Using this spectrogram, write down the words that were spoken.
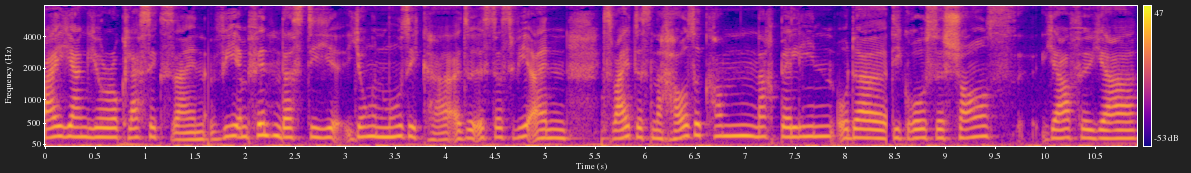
bei Young Euro Classics sein. Wie empfinden das die jungen Musiker? Also ist das wie ein zweites Nachhausekommen nach Berlin oder die große Chance, Jahr für Jahr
